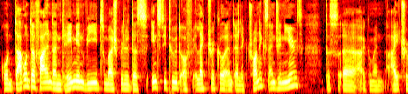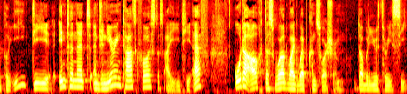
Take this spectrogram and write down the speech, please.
Und darunter fallen dann Gremien wie zum Beispiel das Institute of Electrical and Electronics Engineers, das äh, allgemein IEEE, die Internet Engineering Task Force, das IETF, oder auch das World Wide Web Consortium, W3C.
